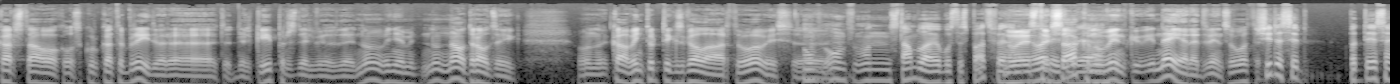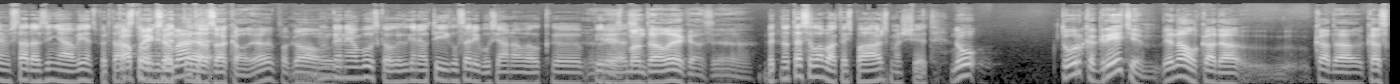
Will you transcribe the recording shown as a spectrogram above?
karsts stāvoklis, kur katru brīdi var eh, dēļ Kipras, dēļ, dēļ nu, viņiem nu, nav draudzīgi. Un kā viņi tur tiks galā ar to visu? un, un, un Stamblā jau būs tas pats nu, es arī te tur, saku, jā. nu, viņi neieredz viens otru. Šitas ir patiesībā tādā ziņā viens pret astoņiem. Kāpēc jau bet, mētās eh, atkal, ja, pa galvu? Nu, gan jau būs kaut kas, gan jau tīkls arī būs jānovelk Es- pirējās. Man tā liekas, jā. Bet nu, tas ir labākais pāris, man šķiet. Nu, Turka grieķiem vienalga kādā. Kādā, kas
